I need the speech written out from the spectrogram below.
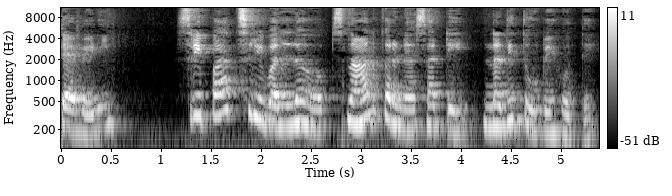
त्यावेळी श्रीपाद श्रीवल्लभ स्नान करण्यासाठी नदीत उभे होते.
